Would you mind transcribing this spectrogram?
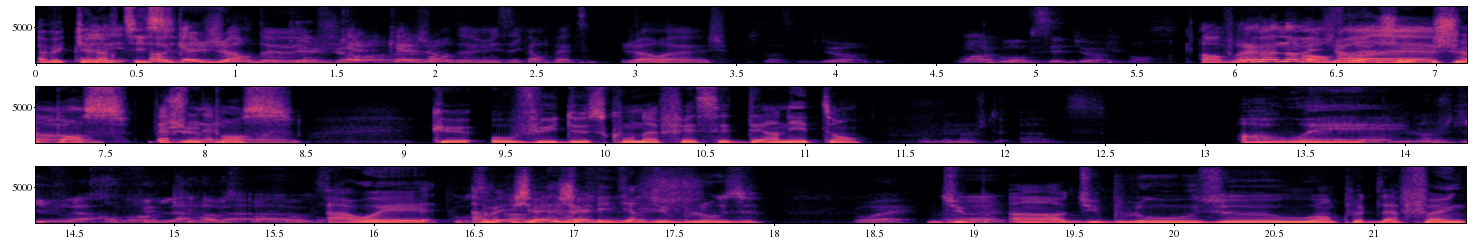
Avec quel artiste? enfin, quel genre de, Quel genre, quel ouais. genre de musique en fait? Genre, euh, je- Putain, c'est dur. Pour un groupe, c'est dur, je pense. En vrai, Non, non, mais en genre, vrai, je, euh, pense, je pense ouais. que au vu de ce qu'on a fait ces derniers temps, On mélange de. Oh ouais, On kiffe la- on fait de la house parfois. ah ouais, Ah, j'allais dire du blues, Ouais. du, Ouais. un- du blues euh, ou un peu de la funk.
